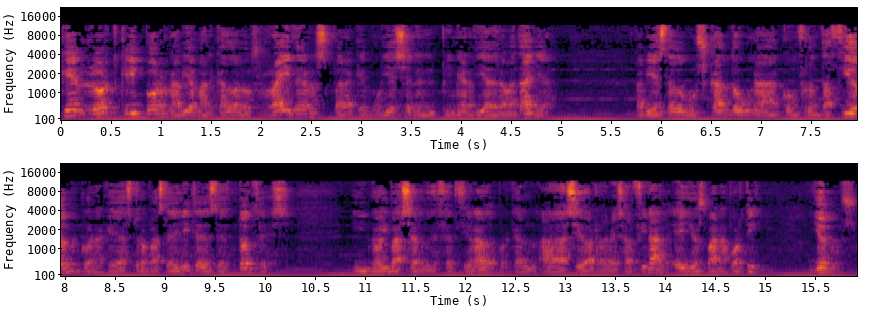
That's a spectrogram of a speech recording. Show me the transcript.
que Lord Crimborn había marcado a los Riders para que muriesen en el primer día de la batalla. Había estado buscando una confrontación con aquellas tropas de élite desde entonces y no iba a ser decepcionado porque ha sido al revés al final. Ellos van a por ti. Yonus.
